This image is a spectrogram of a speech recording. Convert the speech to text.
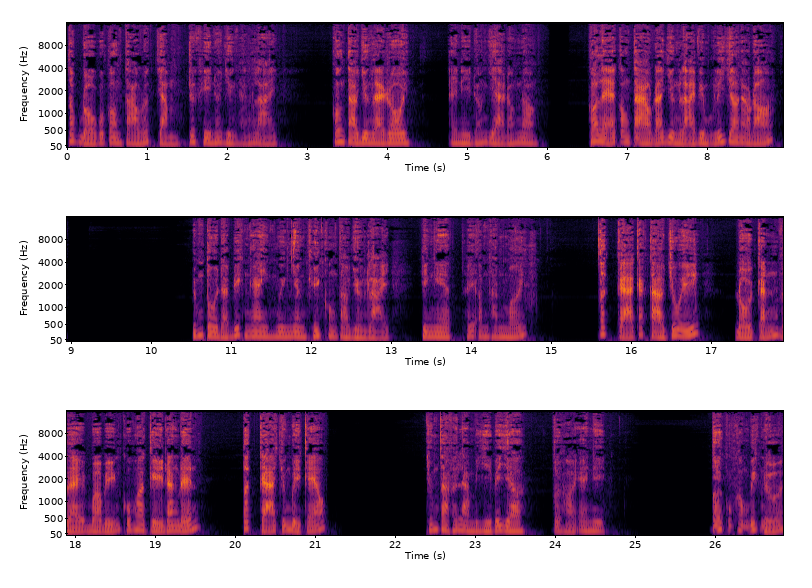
tốc độ của con tàu rất chậm trước khi nó dừng hẳn lại. Con tàu dừng lại rồi. Eni đoán già đoán non. Có lẽ con tàu đã dừng lại vì một lý do nào đó. Chúng tôi đã biết ngay nguyên nhân khiến con tàu dừng lại khi nghe thấy âm thanh mới. Tất cả các tàu chú ý, đội cảnh vệ bờ biển của Hoa Kỳ đang đến. Tất cả chuẩn bị kéo. Chúng ta phải làm gì bây giờ? Tôi hỏi Annie. Tớ cũng không biết nữa,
